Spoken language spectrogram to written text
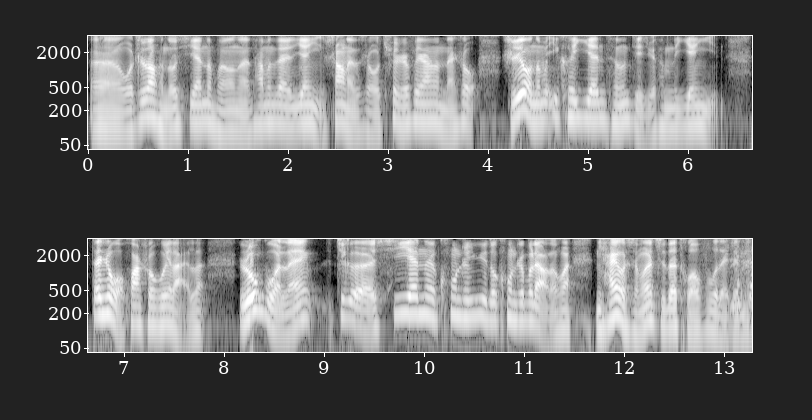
呃，我知道很多吸烟的朋友呢，他们在烟瘾上来的时候确实非常的难受，只有那么一颗烟才能解决他们的烟瘾。但是我话说回来了，如果连这个吸烟的控制欲都控制不了的话，你还有什么值得托付的？真的。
